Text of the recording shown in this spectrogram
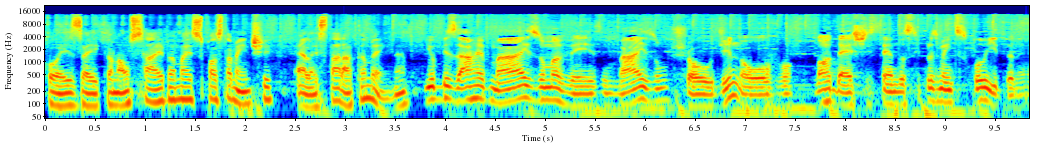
coisa aí que eu não saiba, mas supostamente ela estará também, né? E o bizarro é mais uma vez, mais um show, de novo, Nordeste sendo simplesmente excluído, né?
